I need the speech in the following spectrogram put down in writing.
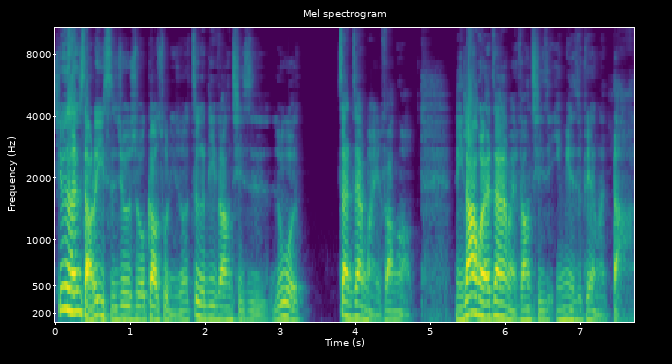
几乎很少的意思就是说，告诉你说这个地方其实如果站在买方哦，你拉回来再来买方，其实赢面是非常的大。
